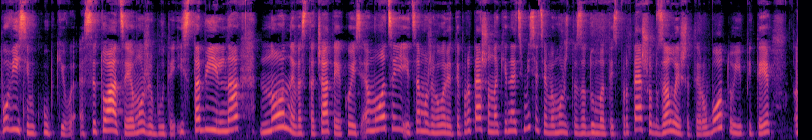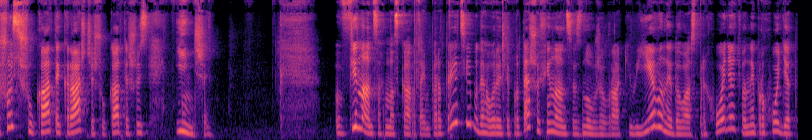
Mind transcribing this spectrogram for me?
По 8 кубків ситуація може бути і стабільна, але не вистачати якоїсь емоції, і це може говорити про те, що на кінець місяця ви можете задуматись про те, щоб залишити роботу і піти щось шукати краще, шукати щось інше. В фінансах в нас карта імператриці буде говорити про те, що фінанси знову ж в раків є. Вони до вас приходять, вони проходять,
